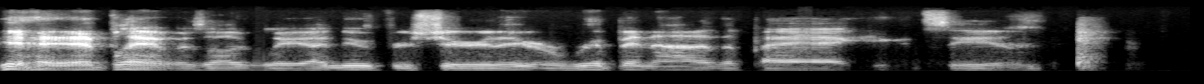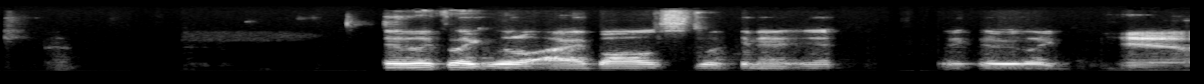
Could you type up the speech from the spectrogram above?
that plant was ugly. I knew for sure they were ripping out of the pack. You could see them. They look like little eyeballs looking at you. Like they're like, Yeah.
